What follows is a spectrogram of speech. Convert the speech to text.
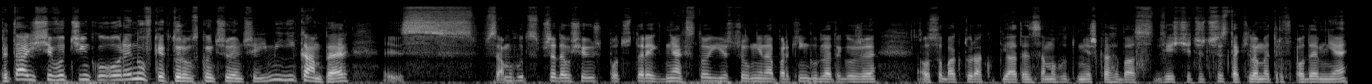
Pytaliście w odcinku o renówkę, którą skończyłem, czyli mini camper. Samochód sprzedał się już po czterech dniach, stoi jeszcze u mnie na parkingu, dlatego że osoba, która kupiła ten samochód mieszka chyba z 200 czy 300 km ode mnie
